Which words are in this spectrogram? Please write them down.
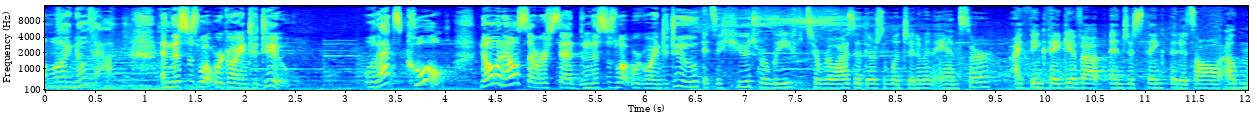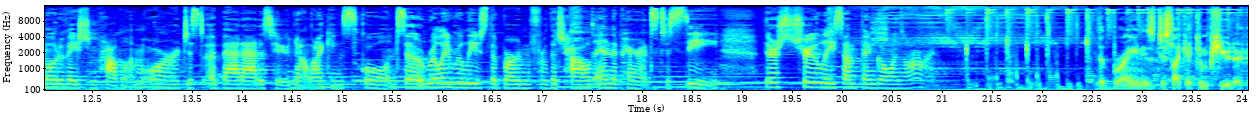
oh, well, I know that. And this is what we're going to do. Well, that's cool. No one else ever said, and this is what we're going to do. It's a huge relief to realize that there's a legitimate answer. I think they give up and just think that it's all a motivation problem or just a bad attitude, not liking school. And so it really relieves the burden for the child and the parents to see there's truly something going on. The brain is just like a computer,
